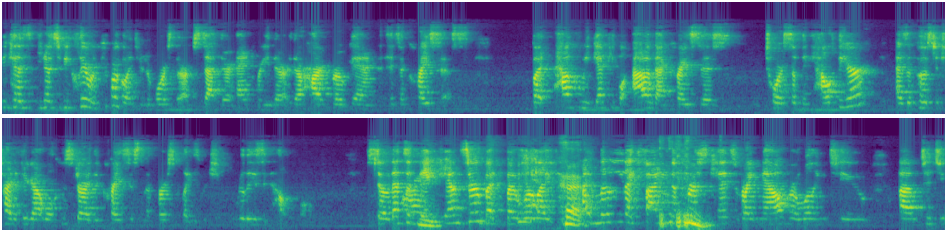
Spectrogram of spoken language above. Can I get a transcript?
Because, you know, to be clear, when people are going through divorce, they're upset, they're angry, they're, they're heartbroken, it's a crisis. But how can we get people out of that crisis towards something healthier as opposed to trying to figure out, well, who started the crisis in the first place, which really isn't helpful. So that's a big answer, but but we're like I'm literally like finding the first kids right now who are willing to um, to do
